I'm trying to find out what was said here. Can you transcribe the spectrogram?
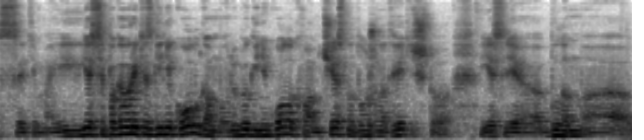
с этим. И если поговорите с гинекологом, любой гинеколог вам честно должен ответить, что если было, а,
